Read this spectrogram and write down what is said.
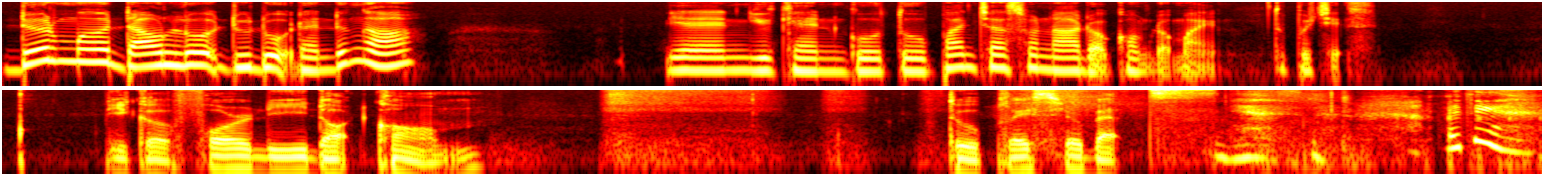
derma download duduk dan dengar then you can go to panchasona.com.my to purchase. Pika4d.com to place your bets. Yes. I think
